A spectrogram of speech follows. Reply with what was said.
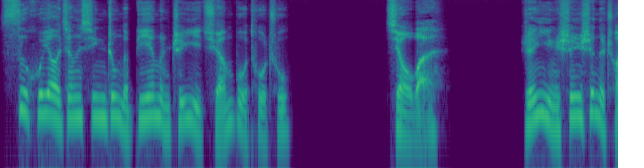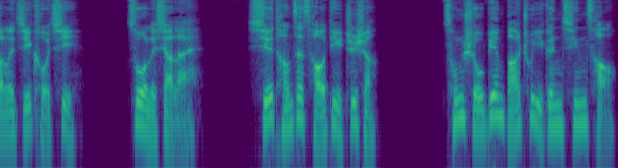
似乎要将心中的憋闷之意全部吐出。叫完，人影深深的喘了几口气，坐了下来，斜躺在草地之上。从手边拔出一根青草，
